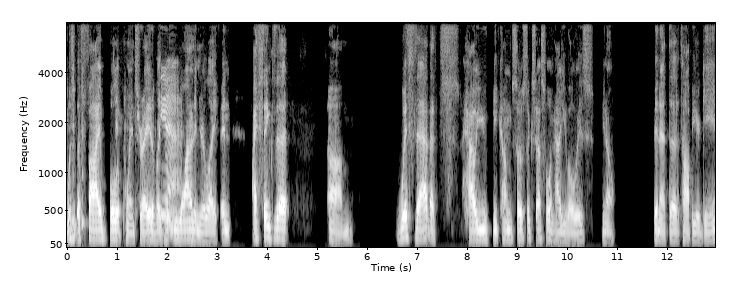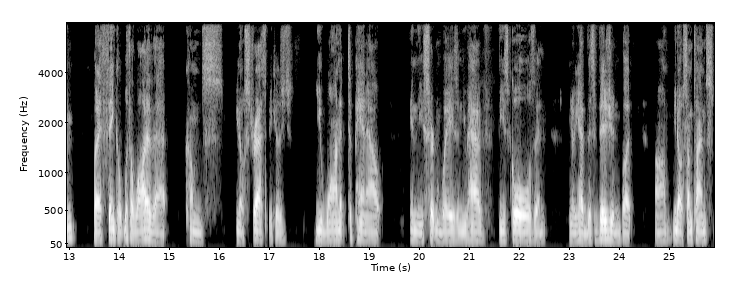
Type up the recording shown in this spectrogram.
was it the five bullet points right of like yeah. what you wanted in your life? And i think that um, with that that's how you've become so successful and how you've always you know been at the top of your game. But I think with a lot of that comes, you know, stress because you want it to pan out in these certain ways and you have these goals and, you know, you have this vision, but, um, you know, sometimes,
